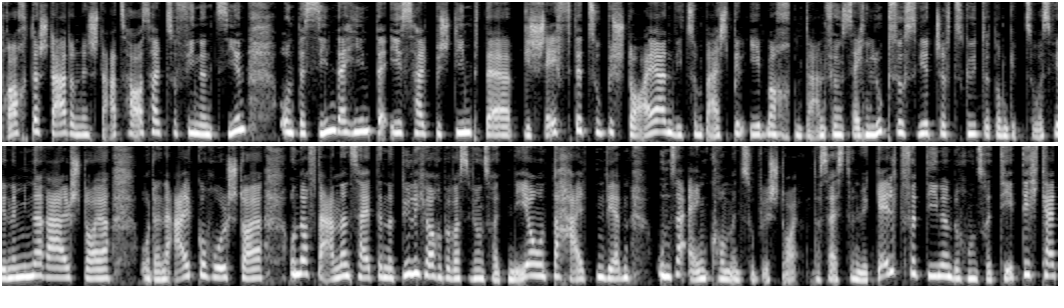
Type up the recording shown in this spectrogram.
Braucht der Staat, um den Staatshaushalt zu finanzieren. Und der Sinn dahinter ist halt bestimmte Geschäfte zu besteuern, wie zum Beispiel eben auch unter Anführungszeichen Luxuswirtschaftsgüter. Darum gibt es sowas wie eine Mineralsteuer oder eine Alkoholsteuer. Und auf der anderen Seite natürlich auch, über was wir uns heute näher unterhalten werden, unser Einkommen zu besteuern. Das heißt, wenn wir Geld verdienen durch unsere Tätigkeit,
